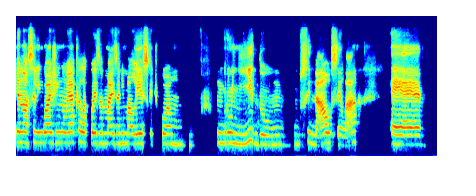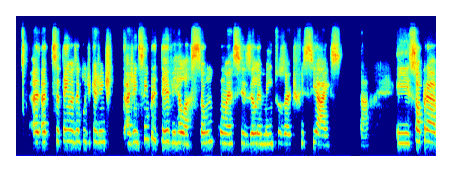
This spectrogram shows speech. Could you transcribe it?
e a nossa linguagem não é aquela coisa mais animalesca, tipo, é um, um grunhido, um, um sinal, sei lá. É, você tem um exemplo de que a gente, a gente sempre teve relação com esses elementos artificiais, tá? E só para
